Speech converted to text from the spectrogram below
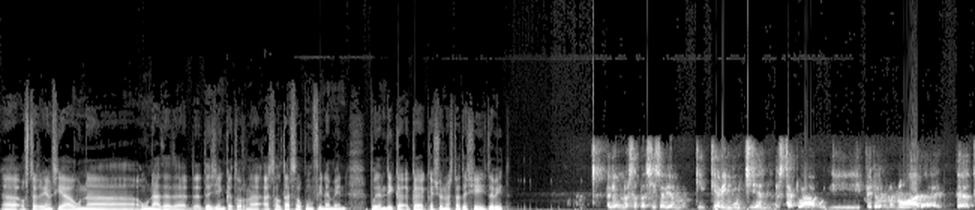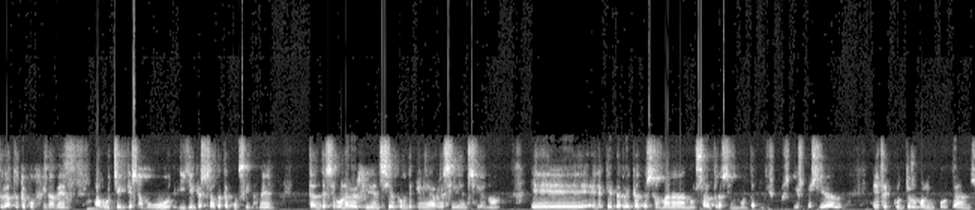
eh, ostres, aviam si hi ha una onada de, de, de gent que torna a saltar-se el confinament. Podem dir que, que, que això no ha estat així, David? Aviam, no ha estat així, aviam, que, que ha vingut gent, està clar, vull dir, però no, no ara, de, durant tot el confinament ha hagut gent que s'ha mogut i gent que s'ha saltat el confinament, tant de segona residència com de primera residència. No? Eh, en aquest darrer cap de setmana nosaltres hem muntat un dispositiu especial, hem fet controls molt importants,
